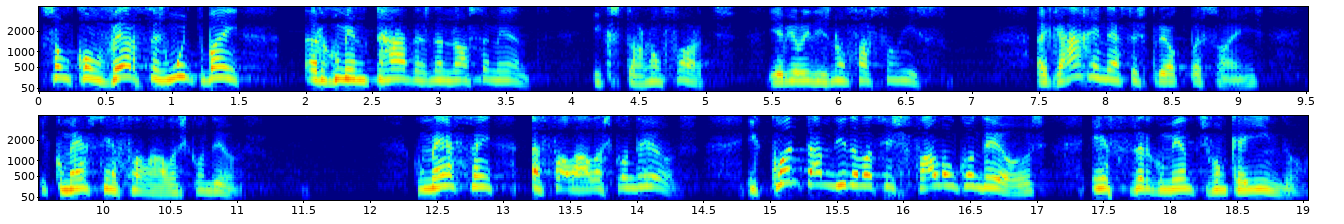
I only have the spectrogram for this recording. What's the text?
São conversas muito bem argumentadas na nossa mente e que se tornam fortes. E a Bíblia diz: não façam isso. Agarrem nessas preocupações e comecem a falá-las com Deus. Comecem a falá-las com Deus. E quanto à medida vocês falam com Deus, esses argumentos vão caindo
